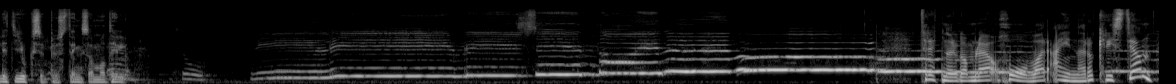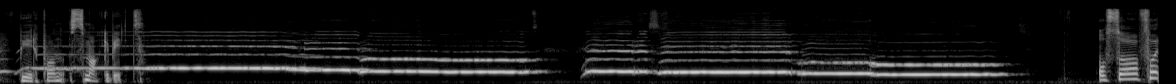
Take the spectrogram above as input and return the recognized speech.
litt juksepusting som må til. Vi 13 år gamle Håvard, Einar og Christian byr på en smakebit. Også for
